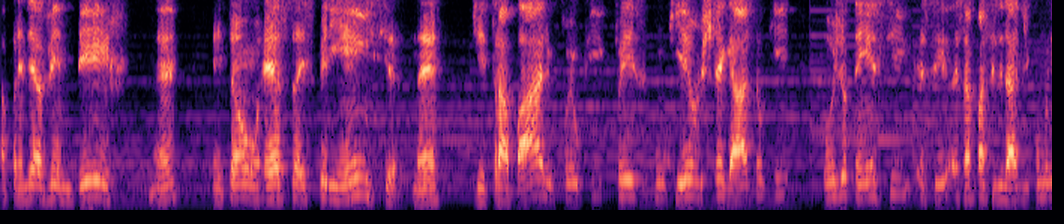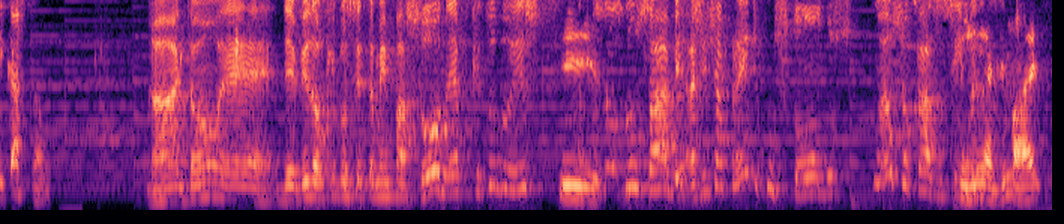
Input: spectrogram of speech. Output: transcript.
aprender a vender, né? Então essa experiência, né, de trabalho foi o que fez com que eu chegasse ao que hoje eu tenho esse, esse essa facilidade de comunicação. Ah, então é devido ao que você também passou, né? Porque tudo isso, isso. as pessoas não sabem. A gente aprende com os tombos. Não é o seu caso assim. Sim, é demais.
